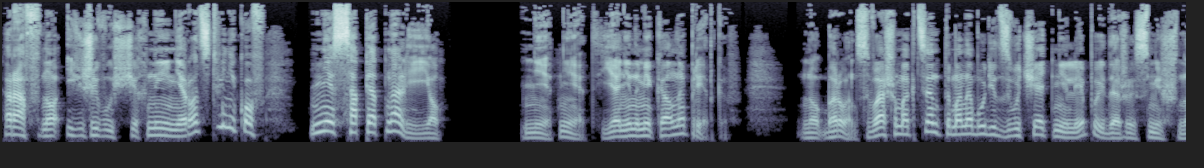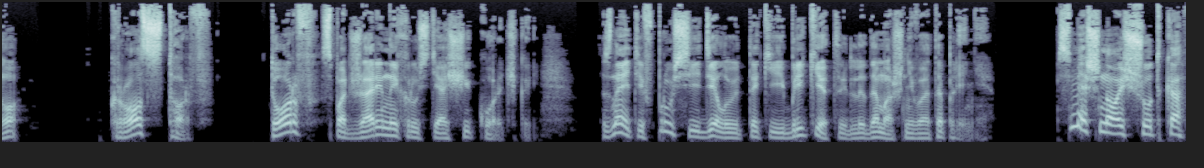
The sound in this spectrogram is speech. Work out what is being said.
равно и живущих ныне родственников, не сопятнали ее. Нет, нет, я не намекал на предков. Но, барон, с вашим акцентом она будет звучать нелепо и даже смешно. Кроссторф. Торф с поджаренной хрустящей корочкой. Знаете, в Пруссии делают такие брикеты для домашнего отопления. Смешной шутка.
